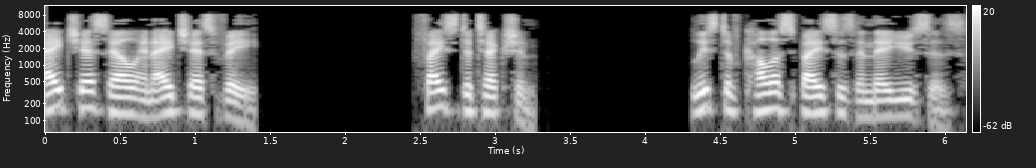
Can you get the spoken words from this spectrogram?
HSL and HSV Face detection. List of color spaces and their uses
